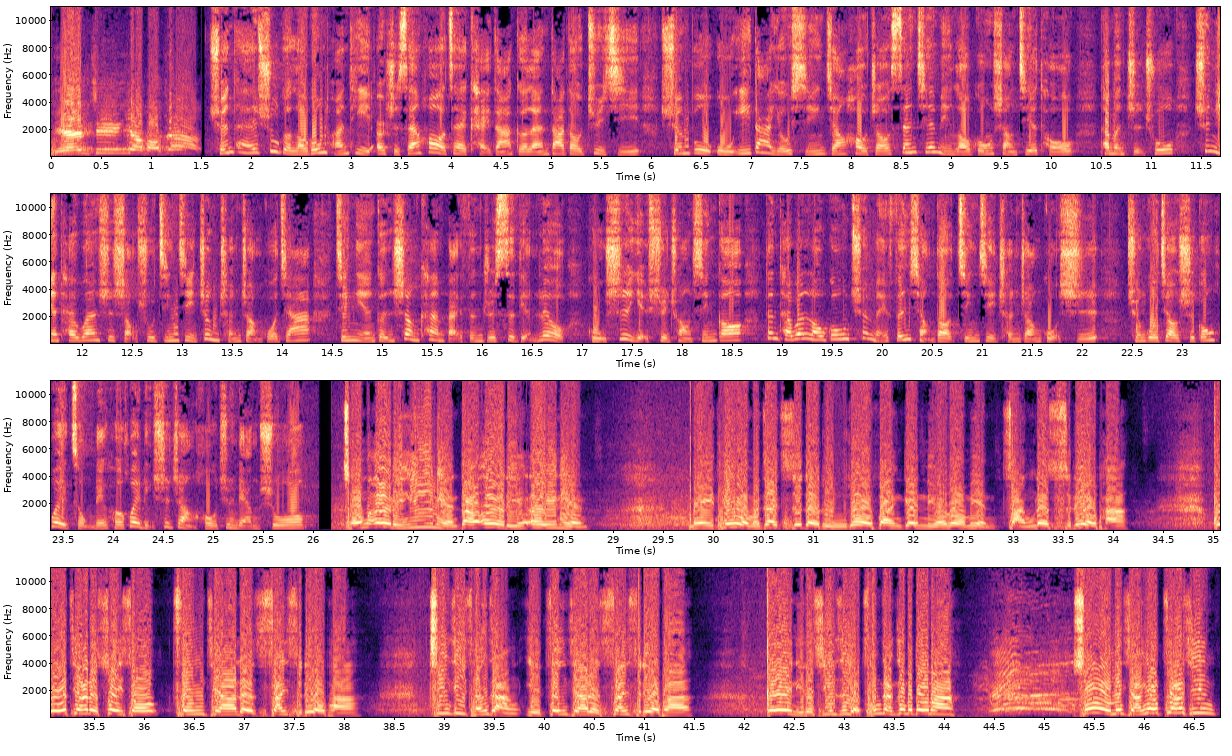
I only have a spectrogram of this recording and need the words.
年金要保障。全台数个劳工团体二十三号在凯达格兰大道聚集，宣布五一大游行将号召三千名劳工上街头。他们指出，去年台湾是少数经济正成长国家，今年更上看百分之四点六，股市也续创新高，但台湾劳工却没分享到经济成长果实。全国教师工会总联合会理事长侯俊良说：“从二零一一年到二零二一年。”每天我们在吃的卤肉饭跟牛肉面涨了十六趴，国家的税收增加了三十六趴，经济成长也增加了三十六趴。各位，你的薪资有成长这么多吗？所以我们想要加薪，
